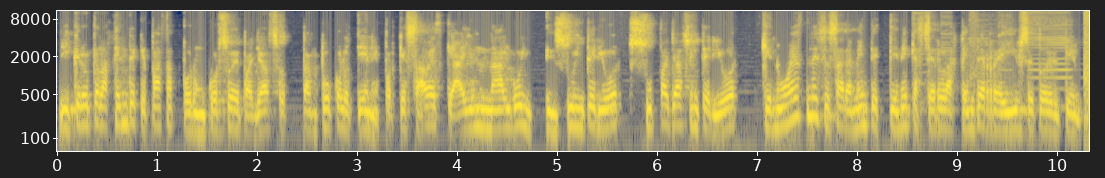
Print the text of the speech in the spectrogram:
Y creo que la gente que pasa por un curso de payaso tampoco lo tiene, porque sabes que hay un algo en su interior, su payaso interior, que no es necesariamente tiene que hacer a la gente reírse todo el tiempo.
